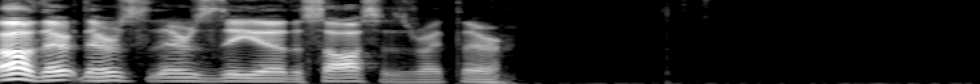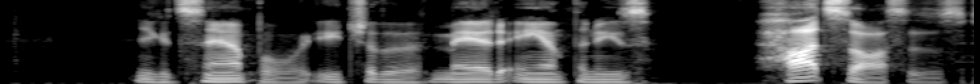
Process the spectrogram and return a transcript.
Oh, there, there's, there's the uh, the sauces right there. You could sample each of the Mad Anthony's hot sauces.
